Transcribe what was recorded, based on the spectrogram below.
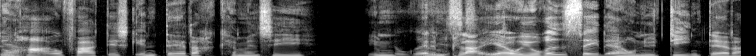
Du ja. Ja. har jo faktisk en datter, kan man sige. En, er den Juridisk pleje, set. ja, jo juridisk set er hun jo din datter.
